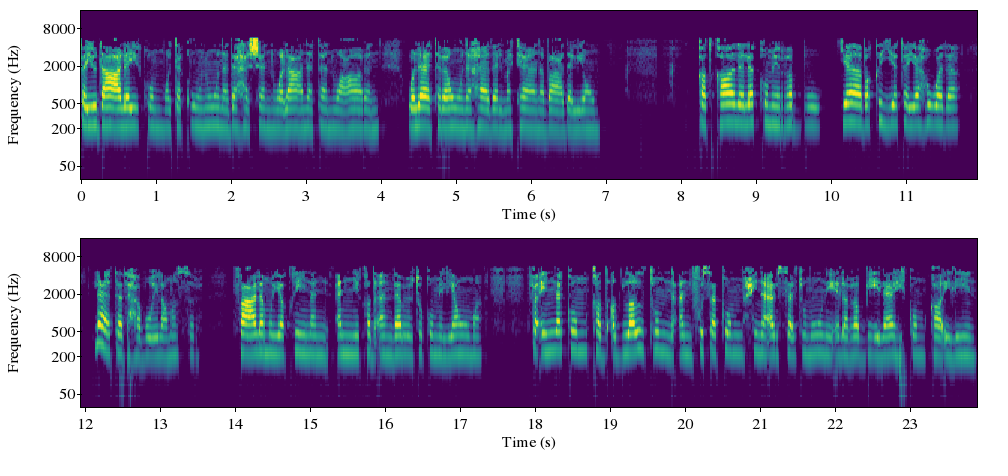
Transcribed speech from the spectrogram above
فيدعى عليكم وتكونون دهشا ولعنة وعارا ولا ترون هذا المكان بعد اليوم. قد قال لكم الرب يا بقية يهوذا لا تذهبوا إلى مصر. فاعلموا يقينا أني قد أنذرتكم اليوم. فإنكم قد أضللتم أنفسكم حين أرسلتموني إلى الرب إلهكم قائلين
